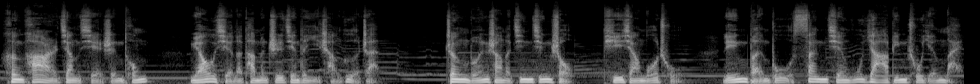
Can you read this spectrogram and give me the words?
哼哈二将显神通，描写了他们之间的一场恶战。郑伦上了金睛兽，提降魔杵，领本部三千乌鸦兵出营来，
